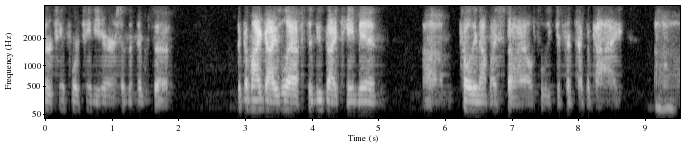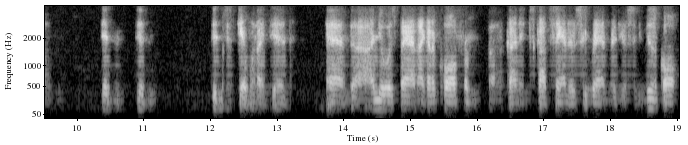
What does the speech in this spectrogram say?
13, 14 years. And then there was a, like my guy left, a new guy came in, um, totally not my style, totally different type of guy. Um, didn't, didn't, didn't just get what I did. And uh, I knew it was bad. I got a call from a guy named Scott Sanders who ran Radio City Musical,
